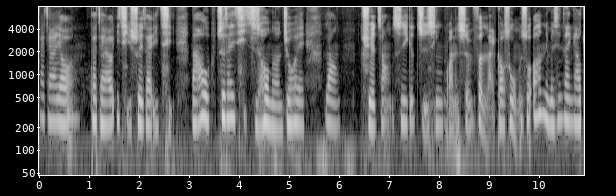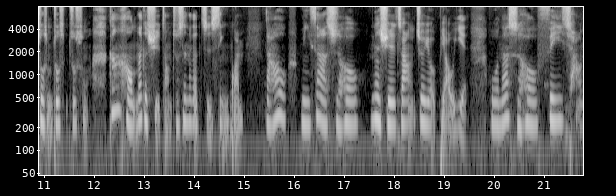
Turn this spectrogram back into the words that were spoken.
大家要大家要一起睡在一起，然后睡在一起之后呢，就会让学长是一个执行官的身份来告诉我们说，啊，你们现在应该要做什么，做什么，做什么。刚好那个学长就是那个执行官，然后弥撒的时候。那学长就有表演，我那时候非常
